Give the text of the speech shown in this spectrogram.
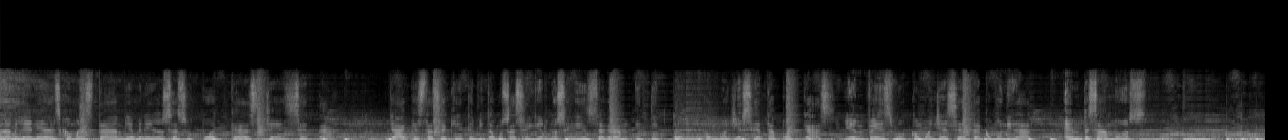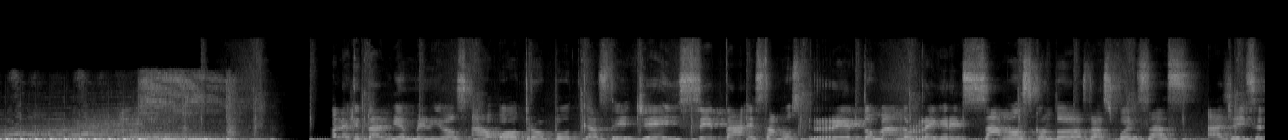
Hola millennials, ¿cómo están? Bienvenidos a su podcast JZ. Ya que estás aquí, te invitamos a seguirnos en Instagram y TikTok como JZ Podcast y en Facebook como JZ Comunidad. Empezamos. ¿qué tal? Bienvenidos a otro podcast de JZ. Estamos retomando, regresamos con todas las fuerzas a JZ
